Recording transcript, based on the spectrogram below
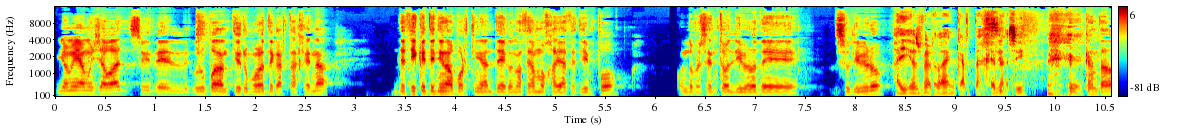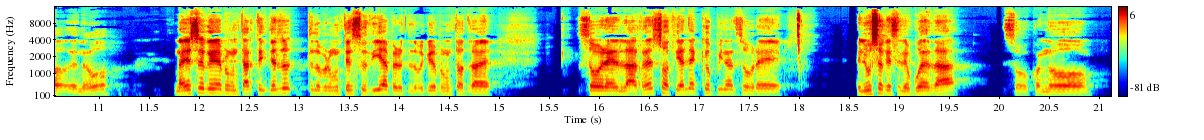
yo me llamo Jawad, soy del grupo de antirrumores de Cartagena. Decir que he tenido la oportunidad de conocer a Moja ya hace tiempo, cuando presentó el libro de su libro. Ahí es verdad, en Cartagena, sí. Encantado de nuevo. No, yo solo quería preguntarte, ya te lo pregunté en su día, pero te lo quiero preguntar otra vez. Sobre las redes sociales, ¿qué opinas sobre el uso que se le puede dar cuando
